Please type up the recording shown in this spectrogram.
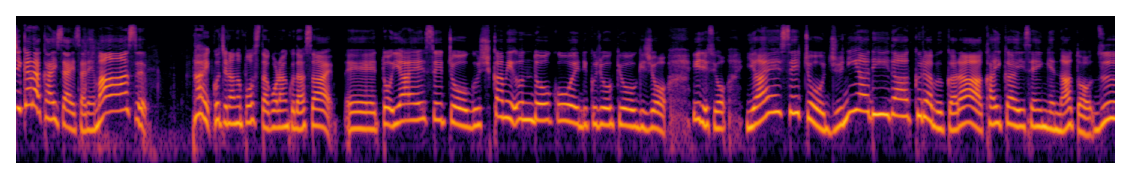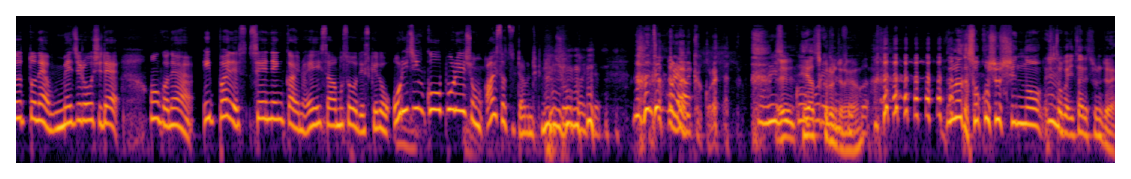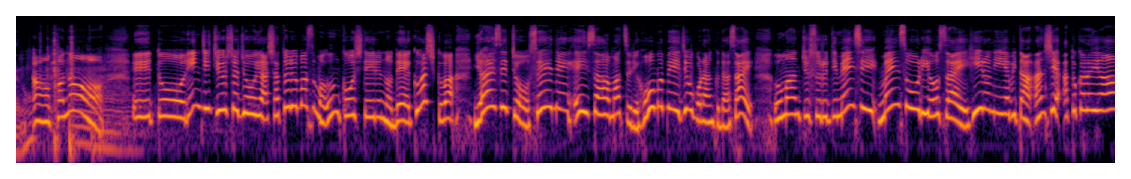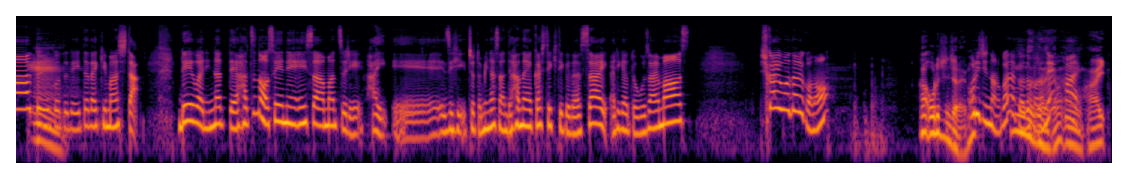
時から開催されます。はい、こちらのポスターご覧ください。えっ、と、八重瀬町ぐしかみ運動公園陸上競技場。いいですよ。八重瀬町ジュニアリーダークラブから開会宣言の後、ずーっとね、目白押しで、なんかね、いっぱいです。青年会のエイサーもそうですけど、オリジンコーポレーション挨拶ってあるんですけど、何紹介って。なんだこれ。何かこれ。オリジンコーポレーションえ部屋作るんじゃないの？紹介でもなんかそこ出身の人がいたりするんじゃないの、あーかな、えっ、と、臨時駐車場やシャトルバスも運行しているので、詳しくは、八重瀬町青年エイサー祭りホームページをご覧ください。ウマンチュスルティメンシ、メンソー利用祭、ヒーロニーヤビタン、安心後からやーということでいただきました。令和になって初の青年エイサー祭り。はい、えー、ぜひちょっと皆さんで華やかしてきてください。ありがとうございます。司会は誰かな？あ、オリジンじゃないの？オリジンなのかな？だからね。うんはい。はい。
